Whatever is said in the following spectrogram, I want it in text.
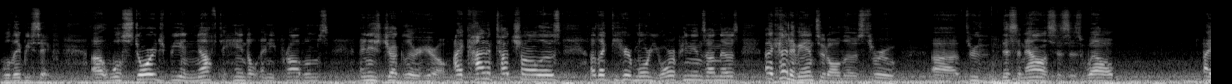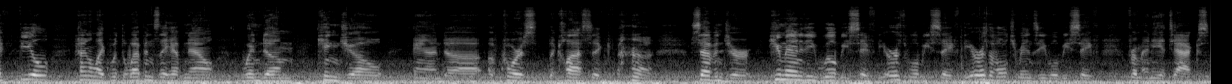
will they be safe? Uh, will storage be enough to handle any problems? And is Juggler a hero? I kind of touched on all those. I'd like to hear more your opinions on those. I kind of answered all those through uh, through this analysis as well. I feel kind of like with the weapons they have now, Windom, King Joe, and uh, of course the classic Sevenger, humanity will be safe. The Earth will be safe. The Earth of Ultraman Z will be safe from any attacks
